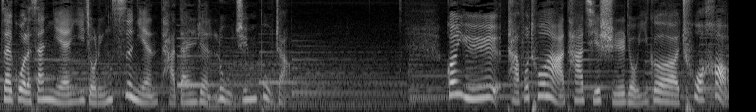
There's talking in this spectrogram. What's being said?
再过了三年，一九零四年，他担任陆军部长。关于塔夫托啊，他其实有一个绰号，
